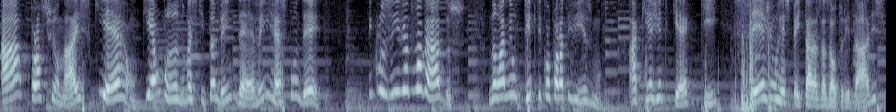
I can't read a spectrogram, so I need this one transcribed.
Há profissionais que erram, que é humano, mas que também devem responder. Inclusive advogados. Não há nenhum tipo de corporativismo. Aqui a gente quer que sejam respeitadas as autoridades,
